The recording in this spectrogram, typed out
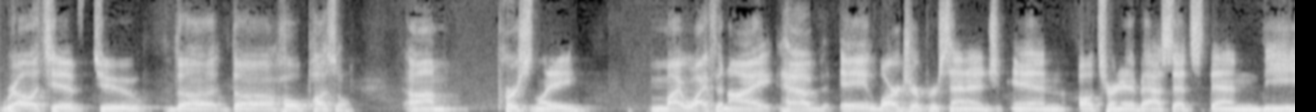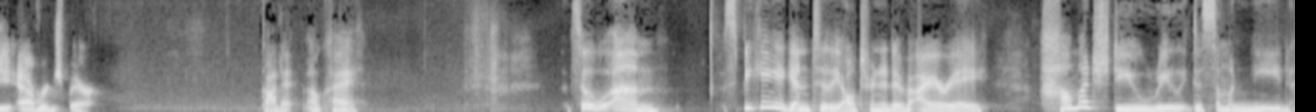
relative to the the whole puzzle. Um, personally, my wife and I have a larger percentage in alternative assets than the average bear. Got it. Okay. So, um, speaking again to the alternative IRA, how much do you really does someone need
